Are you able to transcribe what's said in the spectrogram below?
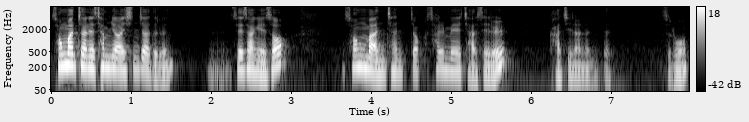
성만찬에 참여한 신자들은 세상에서 성만찬적 삶의 자세를 가지라는 뜻으로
